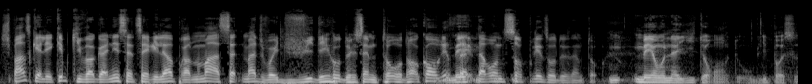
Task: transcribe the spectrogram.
je pense que l'équipe qui va gagner cette série-là, probablement en sept matchs, va être vidée au deuxième tour. Donc, on risque Mais- d'avoir une surprise au deuxième tour. Mais on haït Toronto, oublie pas ça.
